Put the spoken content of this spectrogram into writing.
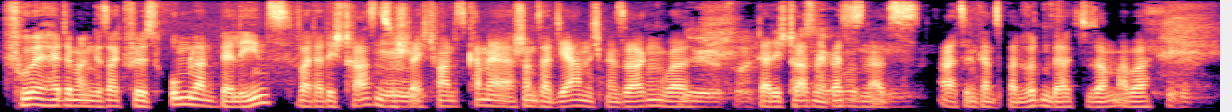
früher hätte man gesagt für das Umland Berlins, weil da die Straßen mhm. so schlecht waren. Das kann man ja schon seit Jahren nicht mehr sagen, weil Nö, da die Straßen ja besser sind als, als in ganz Baden-Württemberg zusammen. Aber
